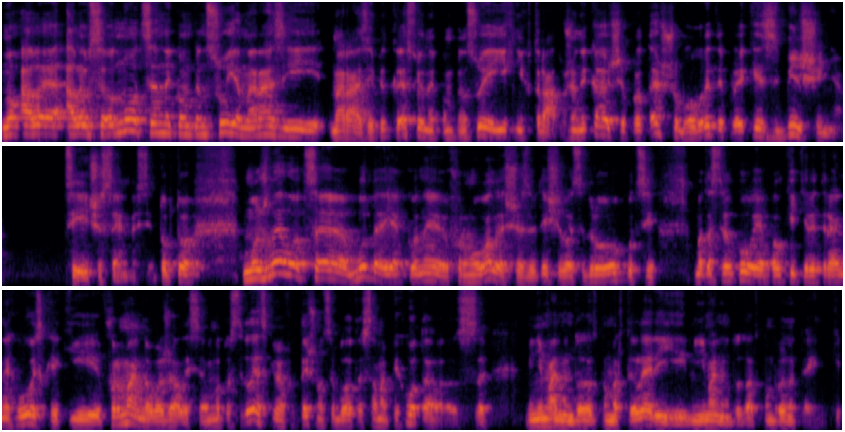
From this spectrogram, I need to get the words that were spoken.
ну але але все одно це не компенсує наразі. Наразі підкреслюю, не компенсує їхніх втрат, вже не кажучи про те, щоб говорити про якесь збільшення цієї чисельності. Тобто, можливо, це буде як вони формували ще з 2022 року ці мотострілкові полки територіальних військ, які формально вважалися мотострілецькими. Фактично, це була та сама піхота з мінімальним додатком артилерії, і мінімальним додатком бронетехніки.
